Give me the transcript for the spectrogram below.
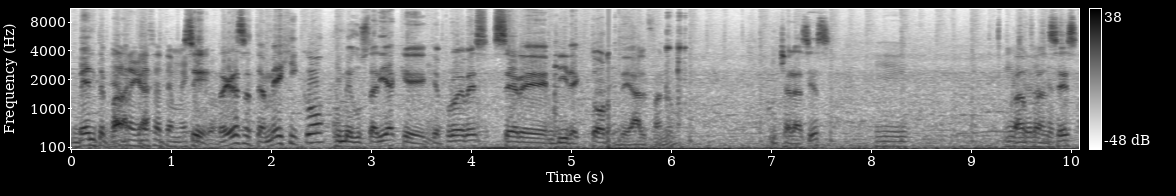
Vente para ya regrésate acá. a México. Sí, regrésate a México y me gustaría que, que pruebes ser eh, director de Alfa, ¿no? Muchas gracias. Y Pan gracias. francés,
